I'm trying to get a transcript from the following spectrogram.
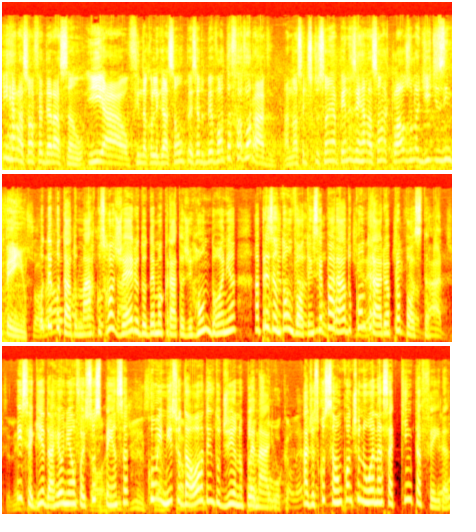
Em relação à federação e ao fim da coligação, o PCdoB vota favorável. A nossa discussão é apenas em relação à cláusula de desempenho. O deputado Marcos Rogério, do Democratas de Rondônia, apresentou um voto em separado contrário à proposta. Em seguida, a reunião foi suspensa com o início da ordem do dia no plenário. A discussão continua nessa quinta-feira.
